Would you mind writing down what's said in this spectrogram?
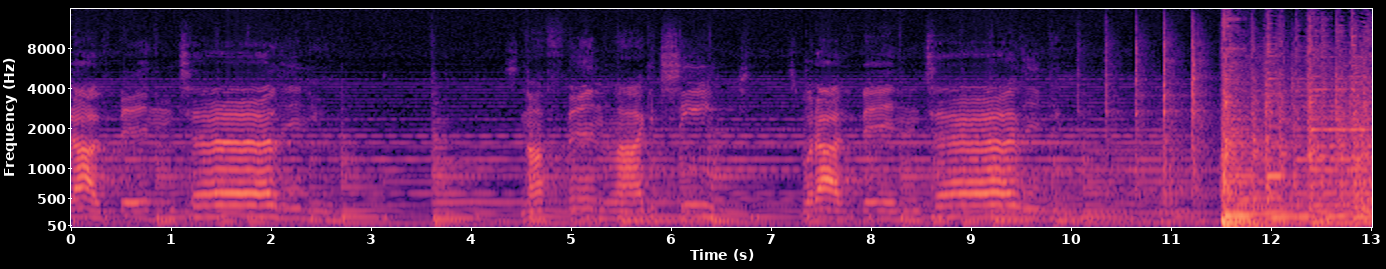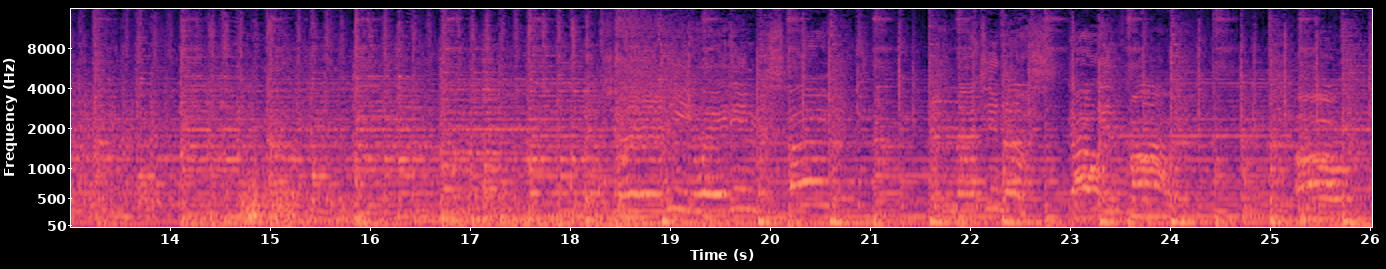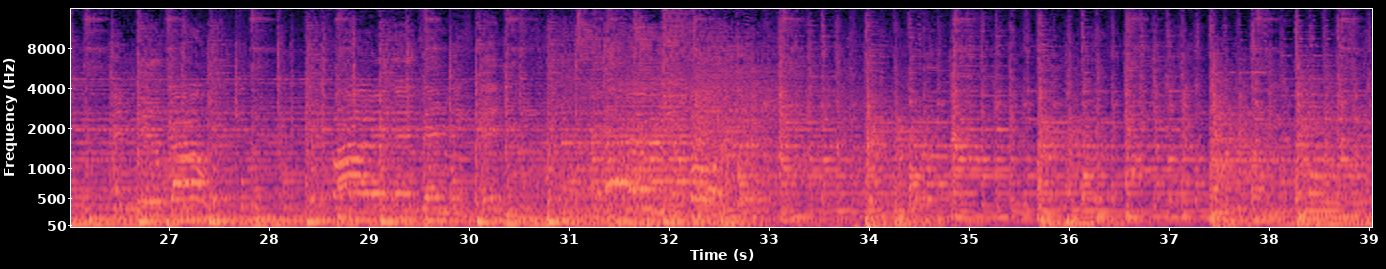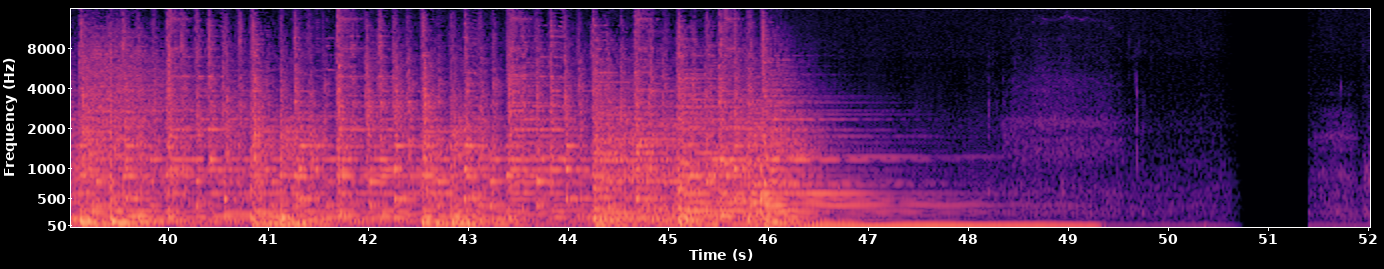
what I've been telling you. It's nothing like it seems. It's what I've been telling you.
